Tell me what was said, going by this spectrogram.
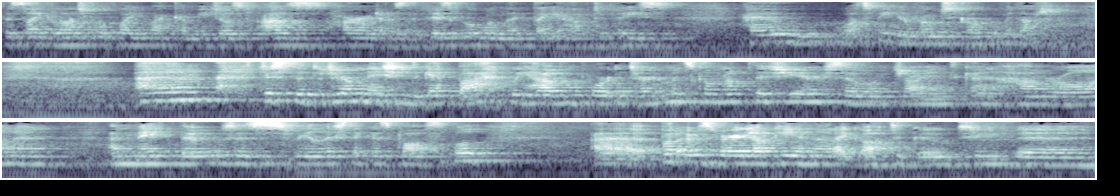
the psychological fight back can be just as hard as the physical one that, that you have to face. How? What's been your approach to coping with that? Um, just the determination to get back. We have important tournaments coming up this year, so I'm trying to kind of hammer on and, and make those as realistic as possible. Uh, but I was very lucky in that I got to go to the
